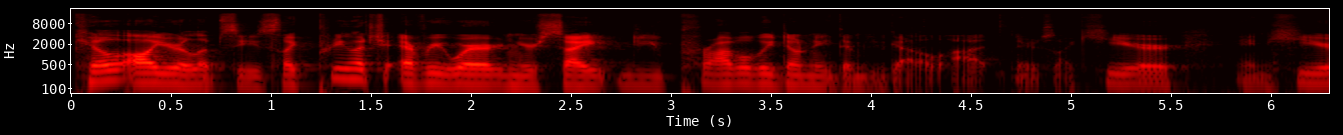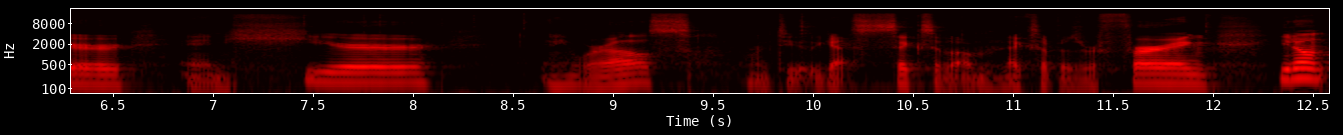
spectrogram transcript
Kill all your ellipses. Like pretty much everywhere in your site, you probably don't need them. You've got a lot. There's like here and here and here. Anywhere else? One, two, we got six of them. Next up is referring. You don't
